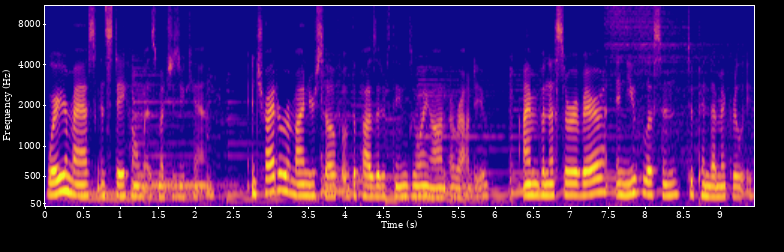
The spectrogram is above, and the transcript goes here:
Wear your mask and stay home as much as you can. And try to remind yourself of the positive things going on around you. I'm Vanessa Rivera, and you've listened to Pandemic Relief.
